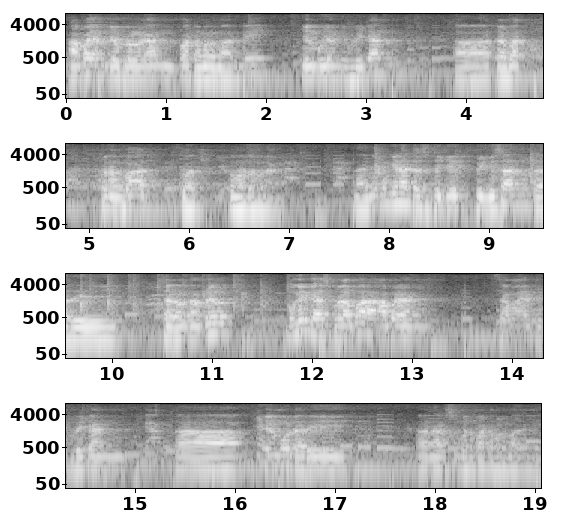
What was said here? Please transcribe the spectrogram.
apa yang diobrolkan pada malam hari ini, ilmu yang diberikan uh, dapat bermanfaat buat teman-teman. Nah ini mungkin ada sedikit bingkisan dari Jakal Tampil. Mungkin nggak seberapa apa yang sama yang diberikan uh, ilmu dari uh, narasumber pada malam hari ini.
